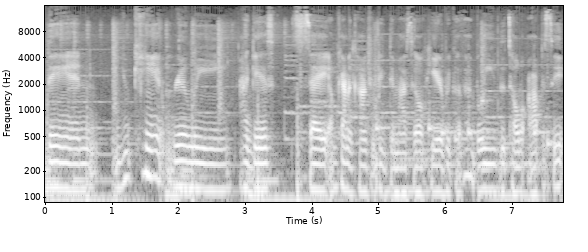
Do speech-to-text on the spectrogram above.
then you can't really i guess say I'm kind of contradicting myself here because I believe the total opposite.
